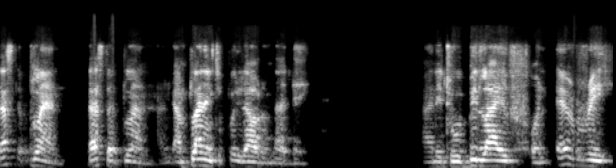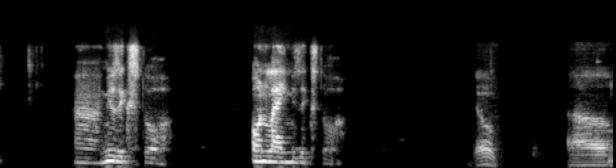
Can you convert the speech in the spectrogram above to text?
That's the plan. That's the plan. I'm planning to put it out on that day. And it will be live on every uh, music store, online music store. Dope. Um,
